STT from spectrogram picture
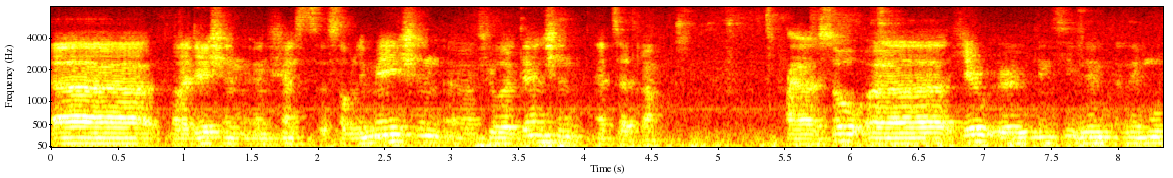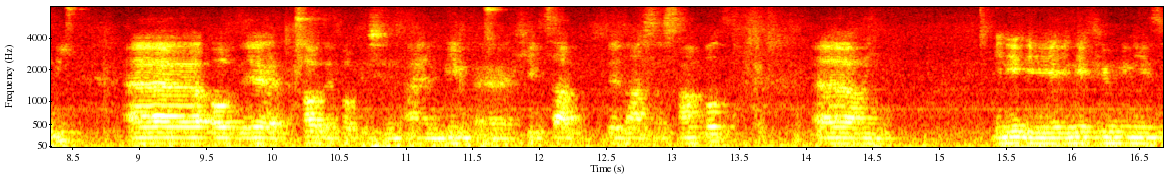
uh, radiation-enhanced sublimation, fuel retention, etc. so here we can see the, the movie of the, how the focusing ion beam heats up the NASA samples. Um, in, a, in a few minutes,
